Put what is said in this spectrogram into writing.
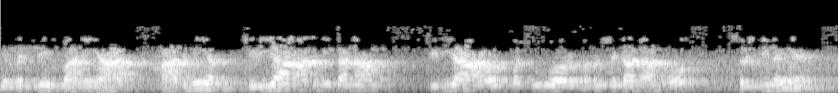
ये मिट्टी, पानी आज आदमी, चिड़िया आदमी का नाम, चिड़िया और पशु और मनुष्य का नाम हो, सृष्टि नहीं है।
